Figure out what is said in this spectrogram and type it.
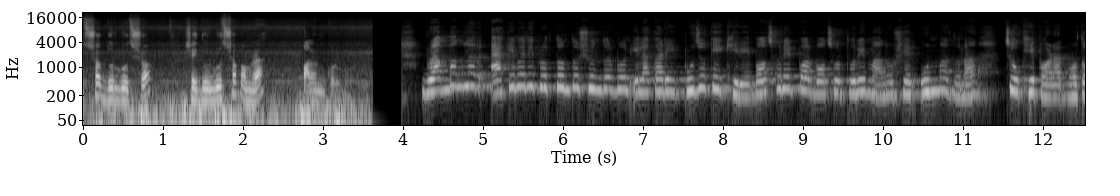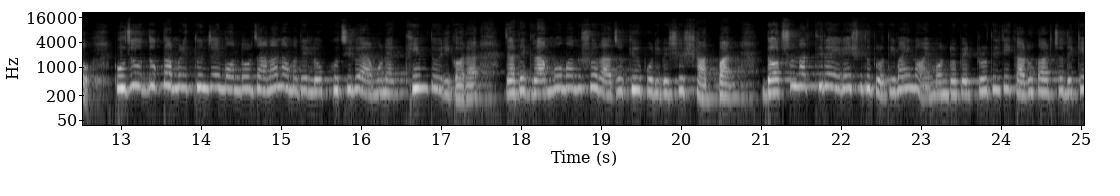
উৎসব দুর্গোৎসব, সেই দুর্গোৎসব আমরা পালন করব। গ্রাম বাংলার একেবারে প্রত্যন্ত সুন্দরবন এলাকার এই পুজোকে ঘিরে বছরের পর বছর ধরে মানুষের উন্মাদনা চোখে পড়ার মতো। পুজো উদ্যোক্তা মৃত্যুঞ্জয় মণ্ডল জানান, আমাদের লক্ষ্য ছিল এমন এক থিম তৈরি করা, যাতে গ্রাম্য মানুষও রাজকীয় পরিবেশের স্বাদ পান। দর্শনার্থীরা এলে শুধু প্রতিমাই নয়, মণ্ডপের প্রতিটি কারুকার্য দেখে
